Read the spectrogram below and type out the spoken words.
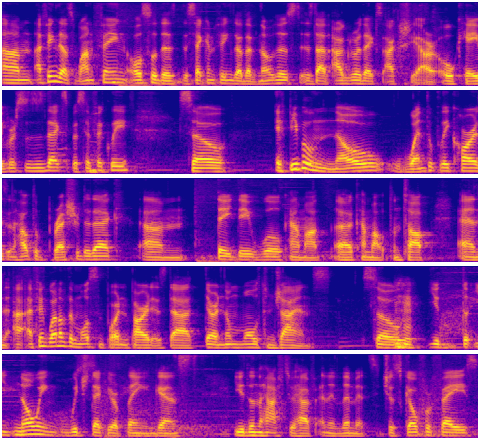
Um, I think that's one thing. Also, the, the second thing that I've noticed is that aggro decks actually are okay versus this deck specifically. So if people know when to play cards and how to pressure the deck, um, they they will come out uh, come out on top. And I think one of the most important part is that there are no molten giants. So mm-hmm. you, you, knowing which deck you're playing against, you don't have to have any limits. Just go for face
